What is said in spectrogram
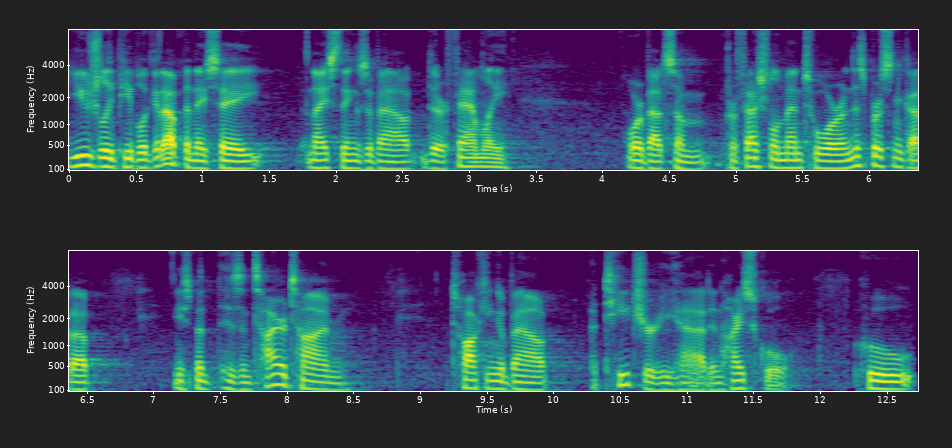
usually people get up and they say nice things about their family or about some professional mentor. And this person got up, and he spent his entire time talking about a teacher he had in high school who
